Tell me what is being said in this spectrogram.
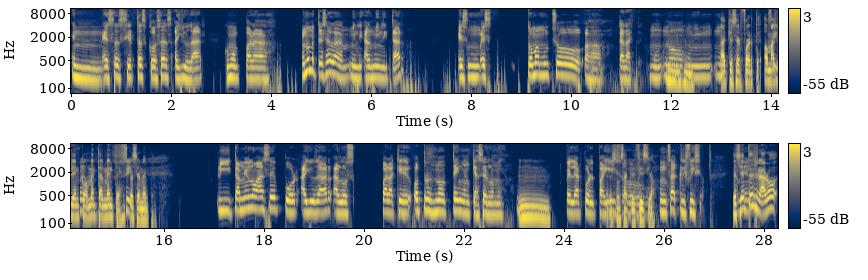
en esas ciertas cosas, ayudar, como para uno meterse al militar, es, es toma mucho ah, carácter. Hay que ser fuerte, o más bien como mentalmente, especialmente. Y también lo hace por ayudar a los para que otros no tengan que hacer lo mismo. Mm. Pelear por el país. Es un sacrificio. Un sacrificio. ¿Te sientes raro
